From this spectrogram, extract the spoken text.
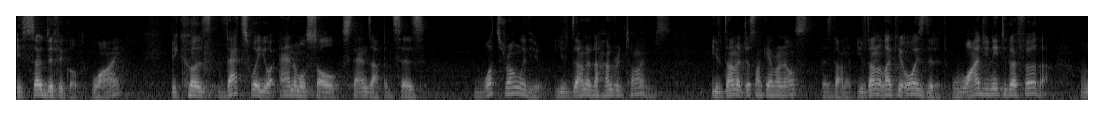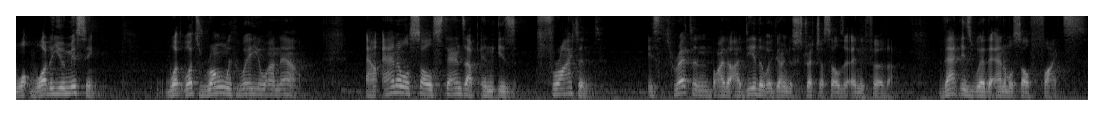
is so difficult. Why? Because that's where your animal soul stands up and says, What's wrong with you? You've done it a hundred times. You've done it just like everyone else has done it. You've done it like you always did it. Why do you need to go further? What, what are you missing? What, what's wrong with where you are now? Our animal soul stands up and is frightened, is threatened by the idea that we're going to stretch ourselves any further. That is where the animal soul fights.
